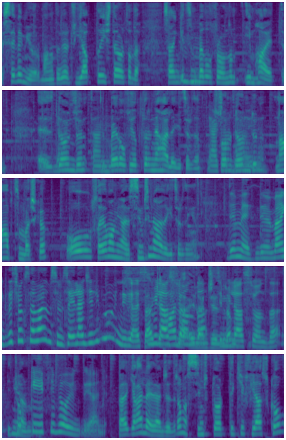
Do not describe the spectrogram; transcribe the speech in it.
Sevemiyorum anlatabiliyor muyum? Çünkü yaptığı işler ortada. Sen gittin Battlefront'u imha ettin. E, döndün Gerçekten. Battlefield'ları ne hale getirdin? Gerçekten Sonra döndün öyle. ne yaptın başka? O sayamam yani. Sims'i ne hale getirdin ya? Değil mi? Değil mi? Belki de çok severdim Sims. Eğlenceli bir oyundu yani. Belki hala simülasyonda, eğlencelidir ama simülasyonda. bilmiyorum. Çok keyifli bir oyundu yani. Belki hala eğlencelidir ama Sims 4'teki fiyasko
